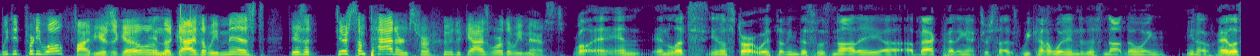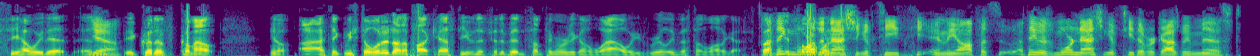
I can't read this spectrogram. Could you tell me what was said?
we did pretty well five years ago, and, And- the guys that we missed, there's a there's some patterns for who the guys were that we missed. Well, and and, let's you know start with. I mean, this was not a uh, a backpedaling exercise. We kind of went into this not knowing, you know, hey, let's see how we did, and Yeah. it could have come out. You know, I I think we still would have done a podcast even if it had been something where we'd gone, wow, we really missed on a lot of guys. But I think more lot than gnashing of teeth in the office. I think there's more gnashing of teeth over guys we missed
